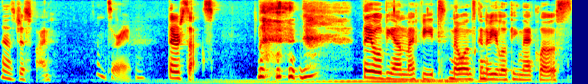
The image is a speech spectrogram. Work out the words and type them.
That's just fine. That's all right. There sucks. they will be on my feet. No one's going to be looking that close.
